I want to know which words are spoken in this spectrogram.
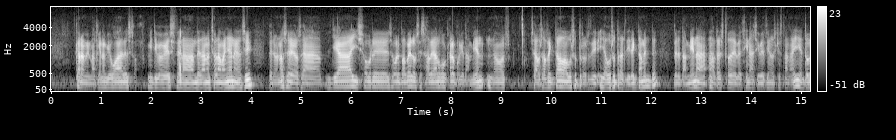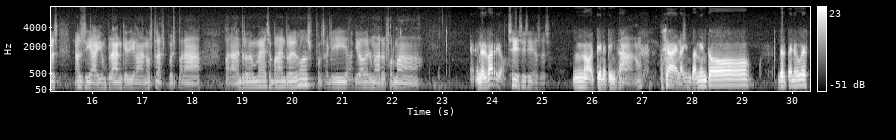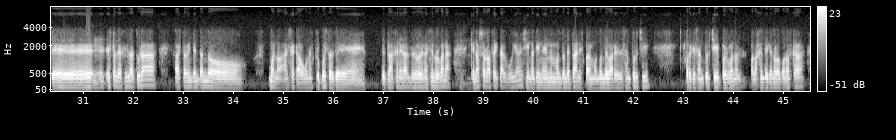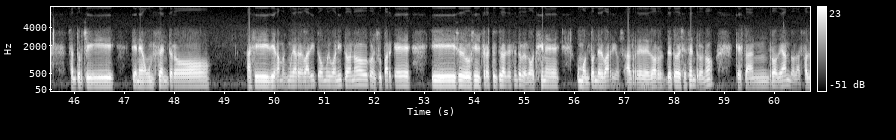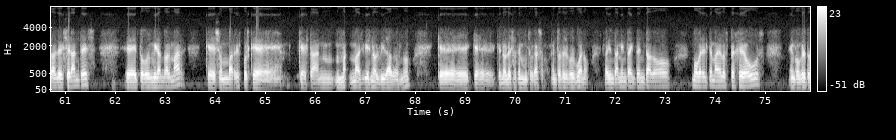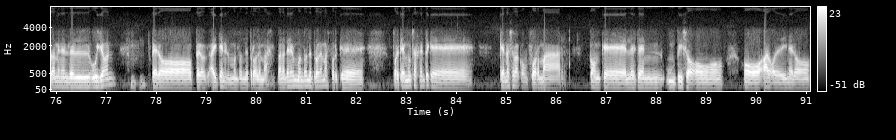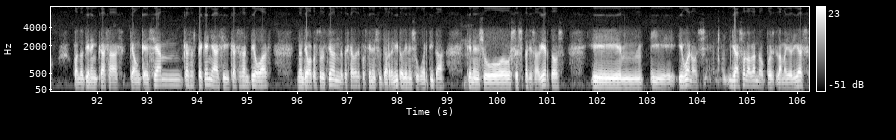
claro, me imagino que igual esto mítico que es de la, de la noche a la mañana y así, pero no sé, o sea, ya hay sobre, sobre papel o se sabe algo, claro, porque también nos, o sea, os ha afectado a vosotros y a vosotras directamente, pero también al resto de vecinas y vecinos que están ahí. Entonces, no sé si hay un plan que digan, ostras, pues para, para dentro de un mes o para dentro de dos, pues aquí, aquí va a haber una reforma. ¿En el barrio? Sí, sí, sí, eso es. No tiene pinta. ¿no? O sea, el ayuntamiento del PNV este, esta legislatura ha estado intentando, bueno, han sacado algunas propuestas de de Plan General de Ordenación Urbana, que no solo afecta al Bullón, sino tienen un montón de planes para un montón de barrios de Santurchi, porque Santurchi, pues bueno, para la gente que no lo conozca, Santurchi tiene un centro así, digamos, muy arregladito, muy bonito, ¿no? Con su parque y sus infraestructuras del centro, pero luego tiene un montón de barrios alrededor de todo ese centro, ¿no? Que están rodeando las faldas del Serantes, eh, todos mirando al mar, que son barrios pues que, que están más bien olvidados, ¿no? Que, que, no les hacen mucho caso. Entonces, pues bueno, el ayuntamiento ha intentado mover el tema de los PGOs, en concreto también el del bullón, pero, pero ahí tienen un montón de problemas. Van a tener un montón de problemas porque, porque hay mucha gente que, que no se va a conformar con que les den un piso o, o algo de dinero cuando tienen casas que aunque sean casas pequeñas y casas antiguas, de antigua construcción de pescadores, pues tienen su terrenito, tienen su huertita, tienen sus espacios abiertos. Y, y, bueno, ya solo hablando, pues la mayoría es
